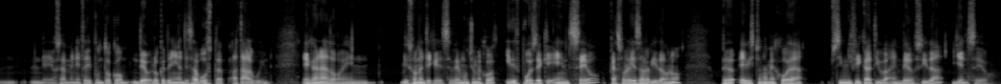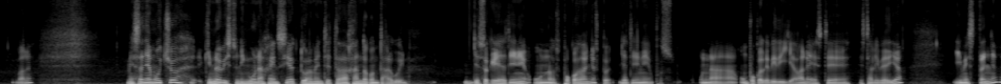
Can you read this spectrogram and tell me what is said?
mm, o sea, menetay.com, de lo que tenía antes a Bootstrap a Tailwind. He ganado en visualmente que se ve mucho mejor y después de que en SEO, casualidades de la vida o no, pero he visto una mejora significativa en velocidad y en SEO, ¿vale? Me extraña mucho que no he visto ninguna agencia actualmente trabajando con Tailwind. Y eso que ya tiene unos pocos años, pero ya tiene pues una, un poco de vidilla, ¿vale? Este, esta librería. Y me extraña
